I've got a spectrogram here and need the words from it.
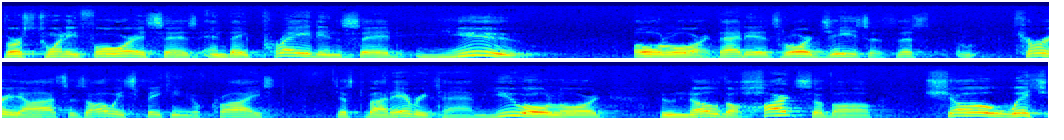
verse 24, it says, And they prayed and said, You, O Lord, that is, Lord Jesus. This kurios is always speaking of Christ just about every time. You, O Lord, who know the hearts of all, show which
